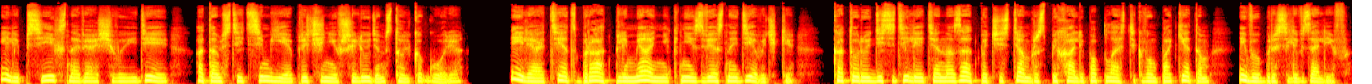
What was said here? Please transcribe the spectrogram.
Или псих с навязчивой идеей отомстить семье, причинившей людям столько горя. Или отец, брат, племянник неизвестной девочки — которую десятилетия назад по частям распихали по пластиковым пакетам и выбросили в залив.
